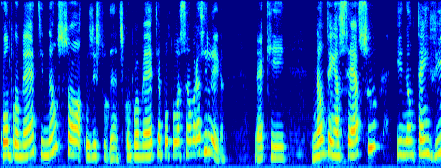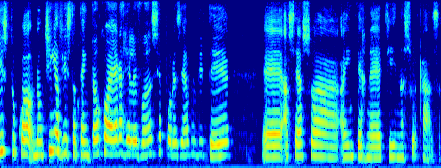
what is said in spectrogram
compromete não só os estudantes, compromete a população brasileira né, que não tem acesso e não tem visto qual, não tinha visto até então qual era a relevância, por exemplo, de ter é, acesso à, à, internet na sua casa.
